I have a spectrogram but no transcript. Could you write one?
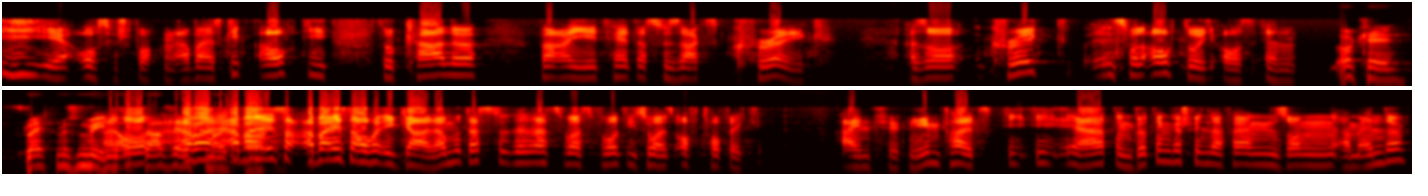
I eher ausgesprochen. Aber es gibt auch die lokale Varietät, dass du sagst Craig. Also Craig ist wohl auch durchaus N. Okay, vielleicht müssen wir ihn Also, auch da selbst aber, mal aber, ist, aber ist auch egal. Das, das was wollte ich so als Off-Topic einfügen. Jedenfalls, er hat in Göttingen gespielt in der vergangenen Saison am Ende.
